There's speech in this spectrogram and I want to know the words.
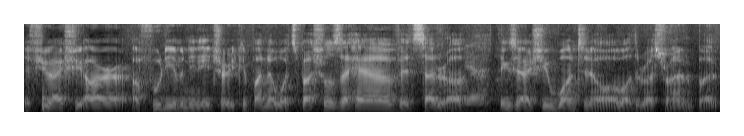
if you actually are a foodie of any nature, you can find out what specials they have, etc. Yeah. Things you actually want to know about the restaurant. But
